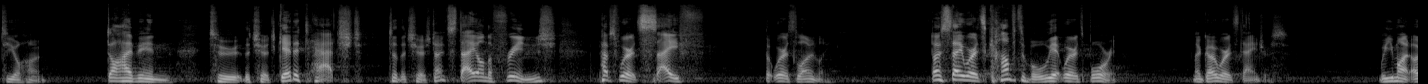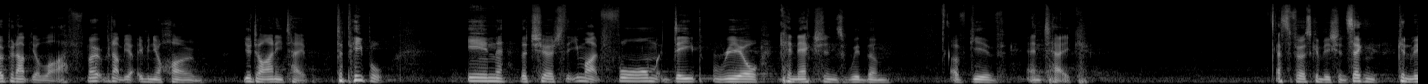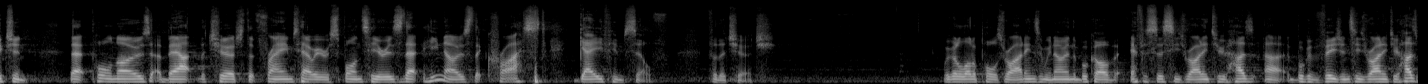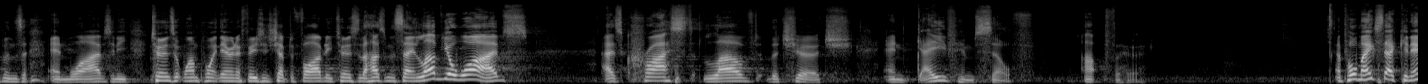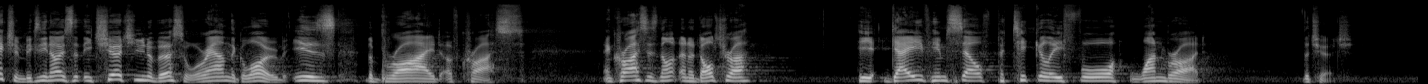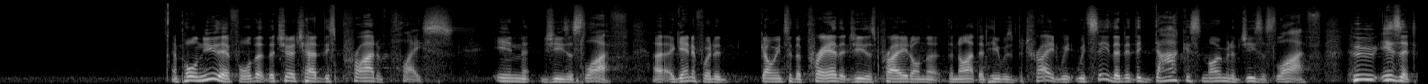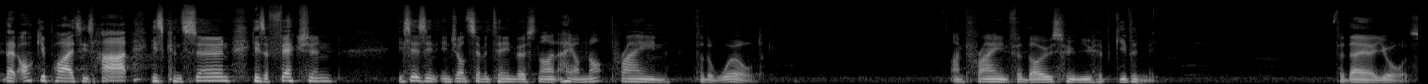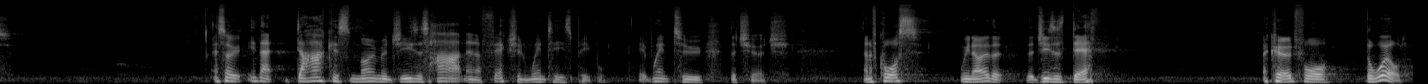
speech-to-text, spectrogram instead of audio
to your home. Dive in to the church. Get attached to the church. Don't stay on the fringe, perhaps where it's safe, but where it's lonely. Don't stay where it's comfortable, yet where it's boring. No, go where it's dangerous. Where you might open up your life, open up your, even your home, your dining table, to people in the church that you might form deep, real connections with them of give and take. That's the first conviction. Second conviction that Paul knows about the church that frames how he responds here is that he knows that Christ gave himself for the church. We've got a lot of Paul's writings, and we know in the book of Ephesus, he's writing to, hus- uh, book of Ephesians, he's writing to husbands and wives, and he turns at one point there in Ephesians chapter 5, and he turns to the husband saying, Love your wives as Christ loved the church and gave himself up for her. And Paul makes that connection because he knows that the church universal around the globe is the bride of Christ. And Christ is not an adulterer. He gave himself particularly for one bride, the church. And Paul knew, therefore, that the church had this pride of place in Jesus' life. Uh, again, if we're to go into the prayer that Jesus prayed on the, the night that he was betrayed, we, would see that at the darkest moment of Jesus' life, who is it that occupies his heart, his concern, his affection? He says in, in John 17, verse 9, Hey, I'm not praying for the world. I'm praying for those whom you have given me, for they are yours. And so, in that darkest moment, Jesus' heart and affection went to his people, it went to the church. And of course, we know that, that Jesus' death occurred for the world,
